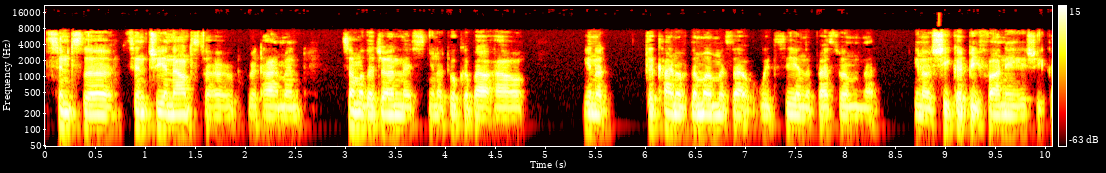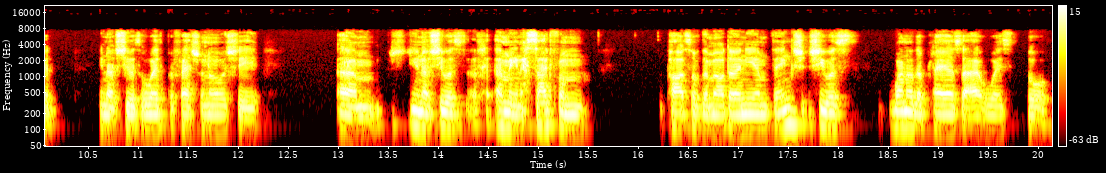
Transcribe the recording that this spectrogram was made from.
since the since she announced her retirement. Some of the journalists, you know, talk about how, you know, the kind of the moments that we'd see in the press room that you know she could be funny, she could, you know, she was always professional. She, um, you know, she was. I mean, aside from parts of the Meldonium thing. She, she, was one of the players that I always thought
